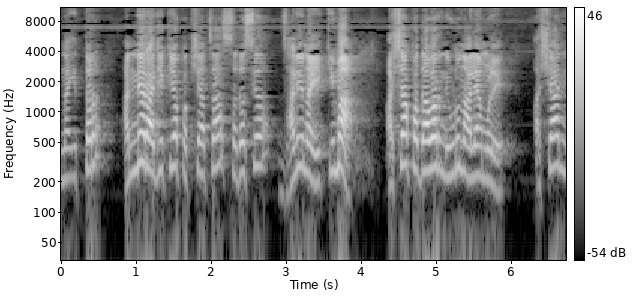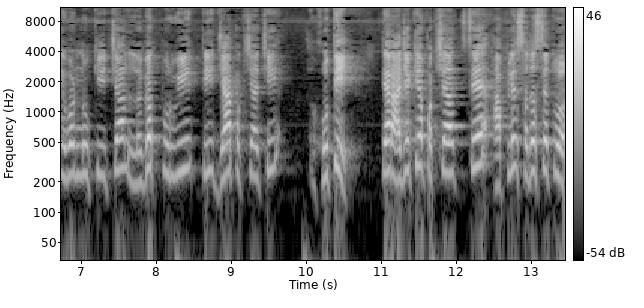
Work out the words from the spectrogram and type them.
नाही तर अन्य राजकीय पक्षाचा सदस्य झाले नाही किंवा अशा पदावर निवडून आल्यामुळे अशा निवडणुकीच्या लगतपूर्वी ती ज्या पक्षाची होती त्या राजकीय पक्षाचे आपले सदस्यत्व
